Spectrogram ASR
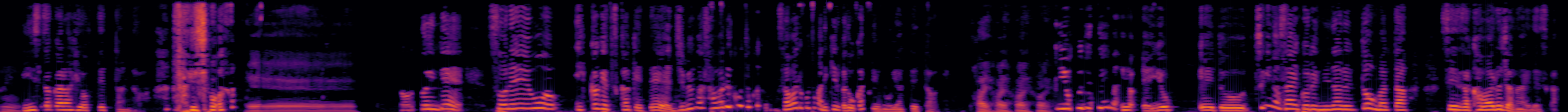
うん。インスタから拾ってったんだわ。最初は。へえそれで、それを1ヶ月かけて、自分が触ることか、触ることができるかどうかっていうのをやってったわけ。ー。はいはいはいはい。で翌日にな、いや、えよ、えっ、と、次のサイクルになると、また星座変わるじゃないですか。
